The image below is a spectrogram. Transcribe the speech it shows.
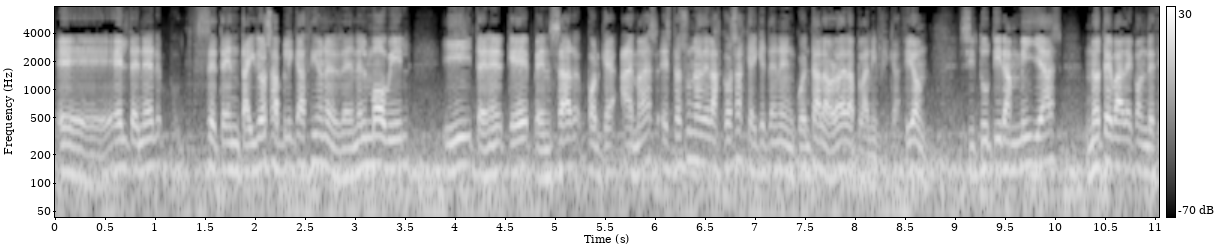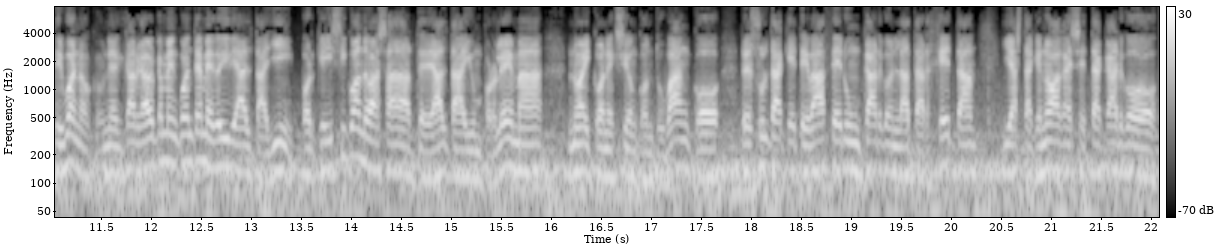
eh, el tener 72 aplicaciones en el móvil y tener que pensar, porque además esta es una de las cosas que hay que tener en cuenta a la hora de la planificación. Si tú tiras millas, no te vale con decir, bueno, con el cargador que me encuentre me doy de alta allí, porque ¿y si cuando vas a darte de alta hay un problema, no hay conexión con tu banco, resulta que te va a hacer un cargo en la tarjeta y hasta que no haga ese cargo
